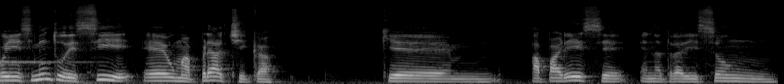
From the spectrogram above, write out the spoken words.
conhecimento de si é uma prática que hum, aparece na tradição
